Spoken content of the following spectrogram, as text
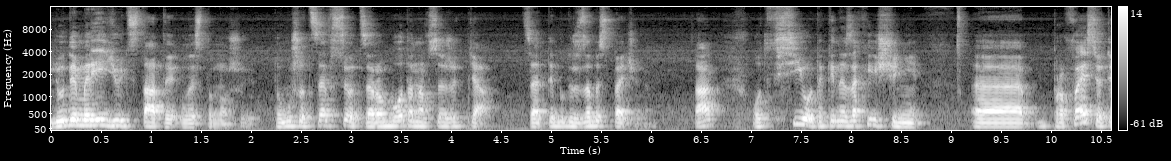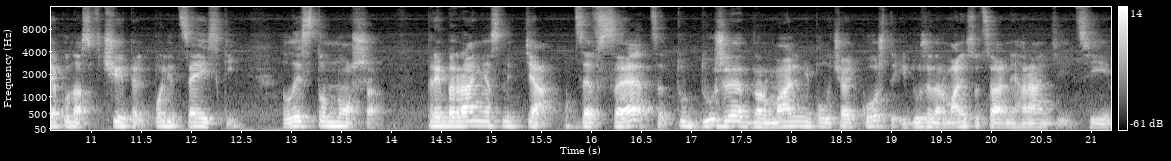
Люди мріють стати листоношею, тому що це все, це робота на все життя. Це ти будеш забезпеченим. Так? От всі отакі незахищені е, професії, от як у нас вчитель, поліцейський, листоноша, прибирання сміття. Це все, це тут дуже нормальні получають кошти і дуже нормальні соціальні гарантії. Ці,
